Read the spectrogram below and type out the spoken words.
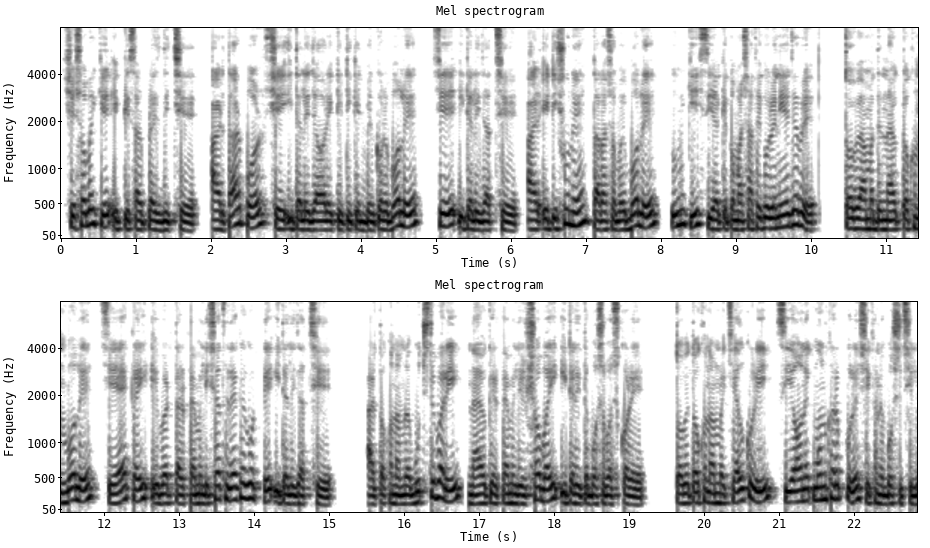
সে সবাইকে একটি সারপ্রাইজ দিচ্ছে। আর তারপর সে ইতালি যাওয়ার একটি টিকিট বের করে বলে, সে ইতালি যাচ্ছে। আর এটি শুনে তারা সবাই বলে, তুমি কি সিয়াকে তোমার সাথে করে নিয়ে যাবে? তবে আমাদের নায়ক তখন বলে, সে একাই এবার তার ফ্যামিলির সাথে দেখা করতে ইটালি যাচ্ছে। আর তখন আমরা বুঝতে পারি, নায়কের ফ্যামিলির সবাই ইটালিতে বসবাস করে। তবে তখন আমরা খেয়াল করি, সিয়া অনেক মন খারাপ করে সেখানে বসেছিল।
